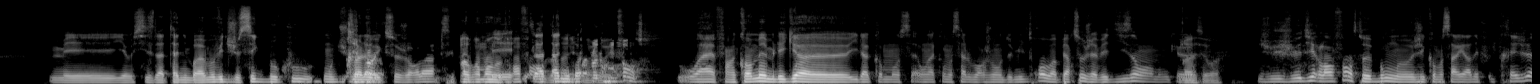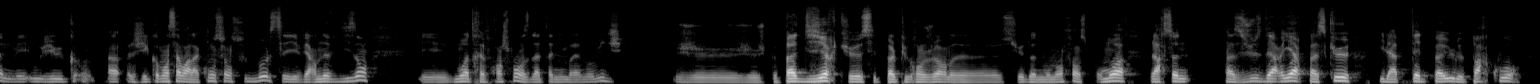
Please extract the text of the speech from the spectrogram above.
Mais il y a aussi Zlatan Ibrahimovic. Je sais que beaucoup ont du mal avec ce genre-là. C'est pas vraiment notre enfance. Zlatan enfance. Ouais, enfin quand même, les gars, euh, il a commencé, on a commencé à le voir jouer en 2003. Moi, perso, j'avais 10 ans. Donc, euh, ouais, c'est vrai je, veux dire, l'enfance, bon, euh, j'ai commencé à regarder foot très jeune, mais où j'ai eu, ah, j'ai commencé à avoir la conscience football, c'est vers 9-10 ans. Et moi, très franchement, Zlatan Ibrahimovic, je ne peux pas dire que c'est pas le plus grand joueur de, suédois de mon enfance. Pour moi, Larsson passe juste derrière parce que il a peut-être pas eu le parcours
